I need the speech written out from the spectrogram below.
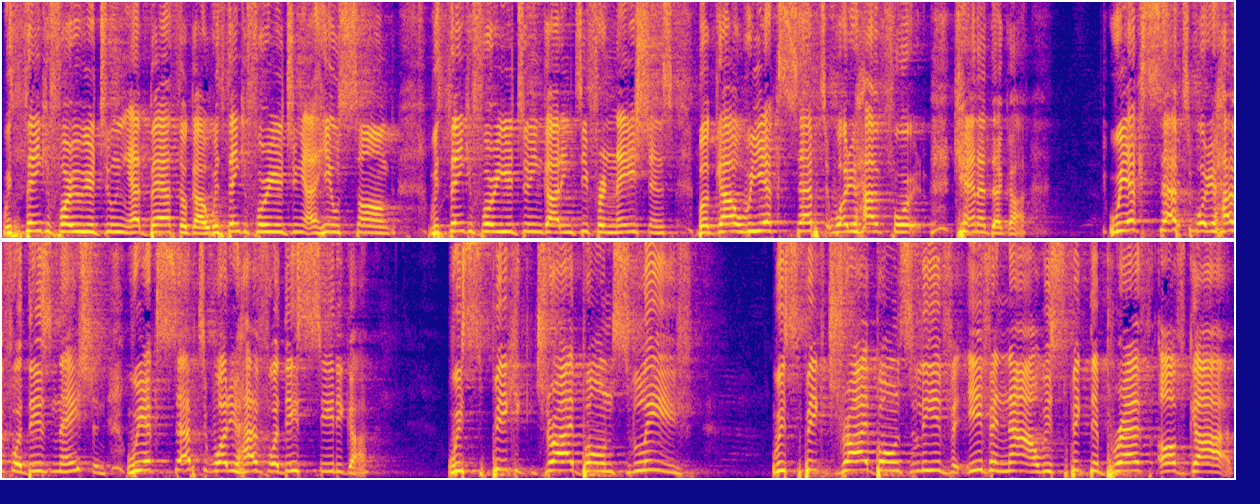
We thank you for what you're doing at Bethel, oh God. We thank you for what you're doing at Hillsong. We thank you for what you're doing, God, in different nations. But God, we accept what you have for Canada, God. We accept what you have for this nation. We accept what you have for this city, God. We speak dry bones live. We speak dry bones live even now. We speak the breath of God.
